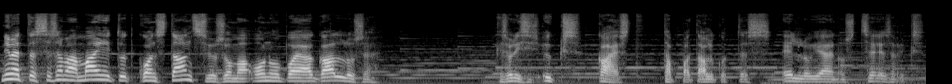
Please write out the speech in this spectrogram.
nimetas seesama mainitud Konstantius oma onupoja Galluse, kes oli siis üks kahest tapatalgutes ellujäänust Caesariks.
